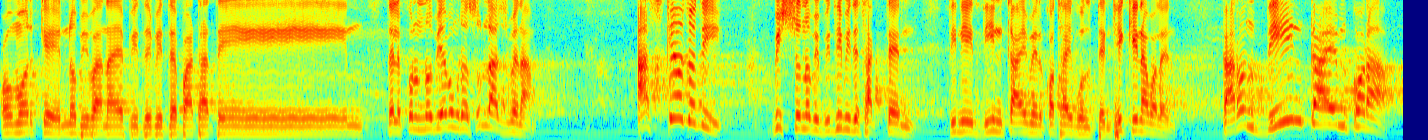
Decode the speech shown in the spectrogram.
ওমরকে নবী বানায় পৃথিবীতে পাঠাতেন। তাহলে কোনো নবী এবং রসুল আসবে না। আজকেও যদি বিশ্বনবী পৃথিবীতে থাকতেন, তিনি এই দিন কায়েমের কথাই বলতেন, ঠিক কিনা বলেন? কারণ দিন কায়েম করা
